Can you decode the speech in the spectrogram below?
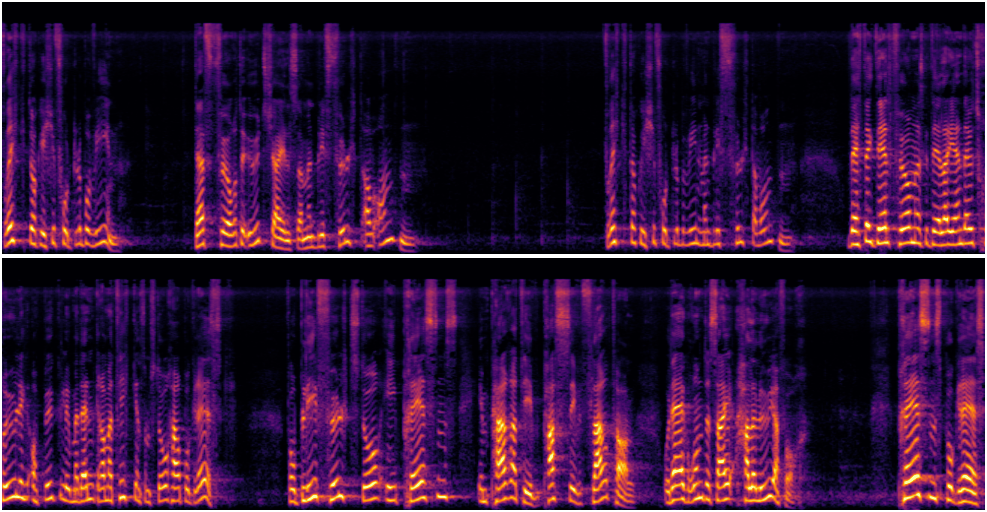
Drikk dere ikke fodle på vin. Det fører til utskeielse, men bli fulgt av Ånden. Drikk dere ikke fodle på vin, men bli fulgt av Ånden. Dette har jeg delt før, men jeg skal dele det igjen. Det er utrolig oppbyggelig med den grammatikken som står her på gresk. For 'bli fulgt' står i presens imperativ, passiv flertall. Og det er grunn til å si halleluja for. Presens på gresk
